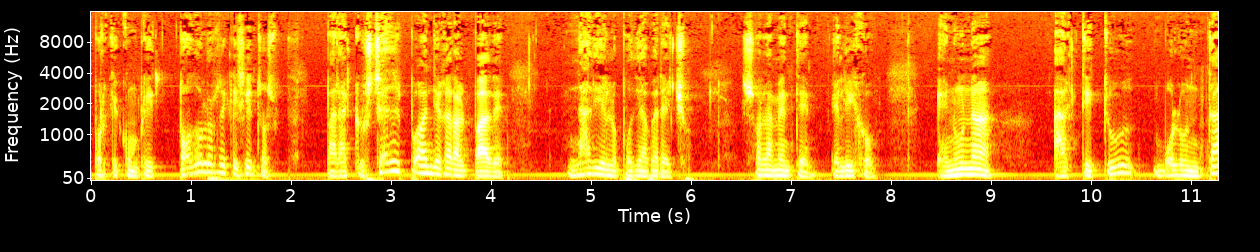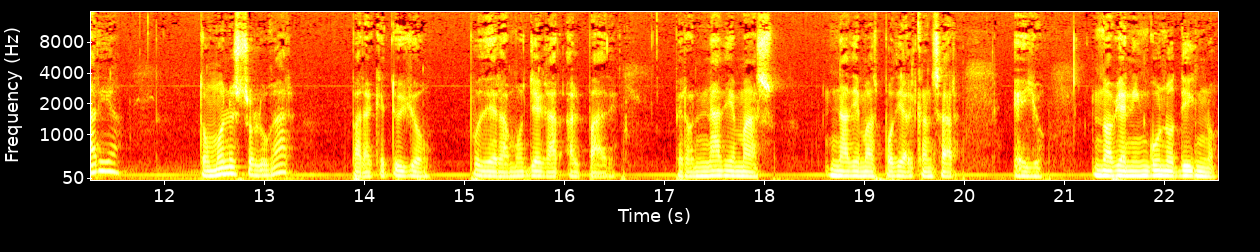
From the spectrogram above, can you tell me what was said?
porque cumplí todos los requisitos para que ustedes puedan llegar al Padre. Nadie lo podía haber hecho, solamente el Hijo, en una actitud voluntaria, tomó nuestro lugar para que tú y yo pudiéramos llegar al Padre. Pero nadie más, nadie más podía alcanzar ello. No había ninguno digno,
